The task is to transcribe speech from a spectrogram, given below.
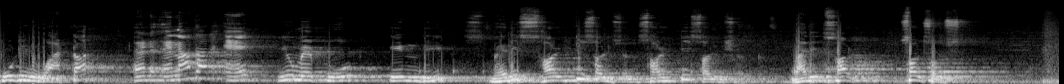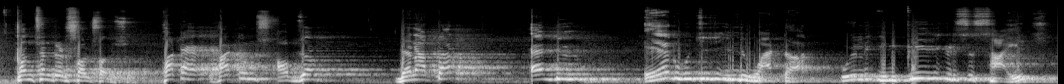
put in water, and another egg you may put in the very salty solution, salty solution, very salt, salt solution, concentrated salt solution. What, what you observe? Then after, and the egg which is in the water will increase its size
